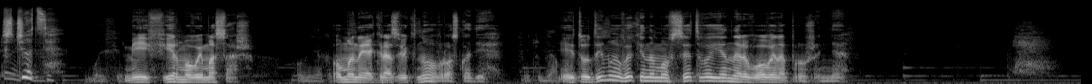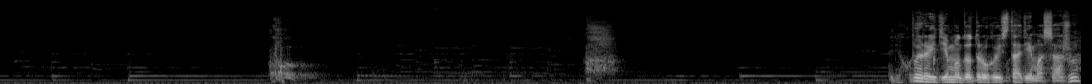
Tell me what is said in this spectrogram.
Що це? Мій фірмовий масаж. У мене якраз вікно в розкладі. І туди ми викинемо все твоє нервове напруження. Перейдімо до другої стадії масажу.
